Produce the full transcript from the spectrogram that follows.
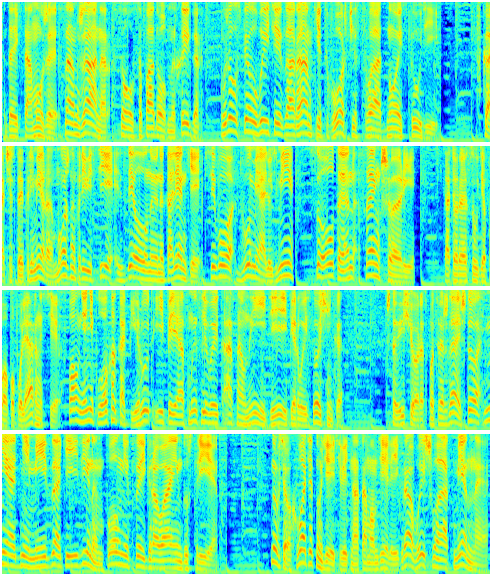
Да и к тому же, сам жанр соусоподобных игр уже успел выйти за рамки творчества одной студии – качестве примера можно привести сделанную на коленке всего двумя людьми Salt and Sanctuary, которая, судя по популярности, вполне неплохо копирует и переосмысливает основные идеи первоисточника. Что еще раз подтверждает, что не одним Миядзаки единым полнится игровая индустрия. Ну все, хватит нудеть, ведь на самом деле игра вышла отменная.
